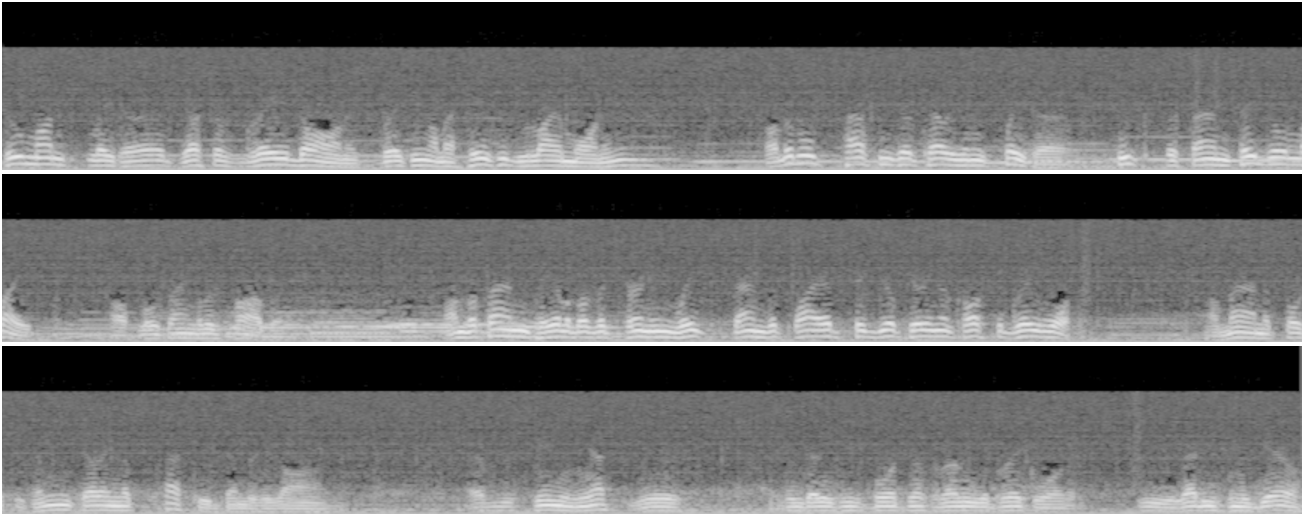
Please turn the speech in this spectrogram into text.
Two months later, just as gray dawn is breaking on a hazy July morning, a little passenger carrying freighter seeks the San Pedro Light off Los Angeles Harbor. On the fantail above the turning wake stands a quiet figure peering across the gray water. A man approaches him carrying a package under his arm. Have you seen him yet? Yes. I think that is his boat just running the breakwater. See, that is Miguel.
